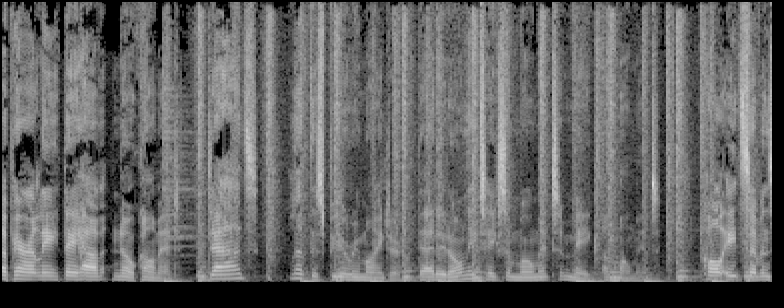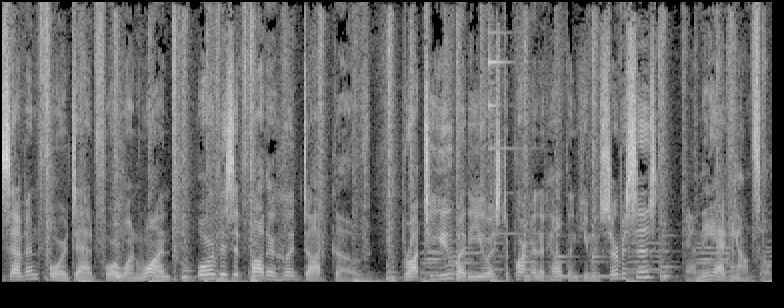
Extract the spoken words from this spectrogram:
Apparently, they have no comment. Dads, let this be a reminder that it only takes a moment to make a moment. Call 877 4 DAD 411 or visit fatherhood.gov. Brought to you by the U.S. Department of Health and Human Services and the Ad Council.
